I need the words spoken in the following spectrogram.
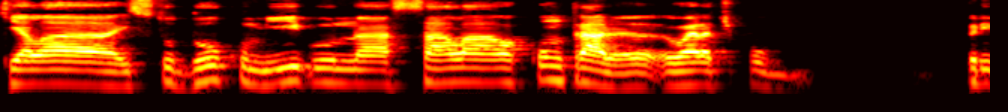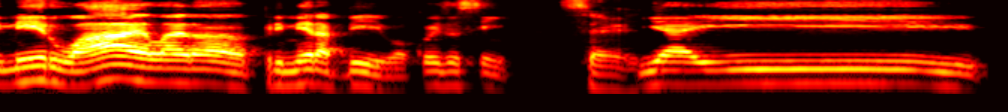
que ela estudou comigo na sala ao contrário. Eu era tipo primeiro A, ela era primeira B, uma coisa assim. Certo. E aí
